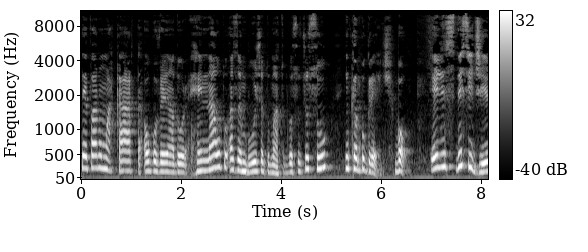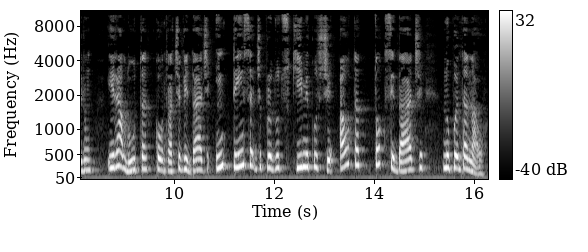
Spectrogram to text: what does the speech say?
levaram uma carta ao governador Reinaldo Azambuja do Mato Grosso do Sul, em Campo Grande. Bom, eles decidiram ir à luta contra a atividade intensa de produtos químicos de alta toxicidade no Pantanal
